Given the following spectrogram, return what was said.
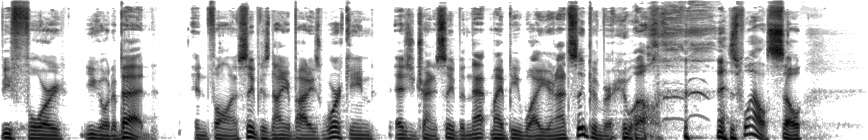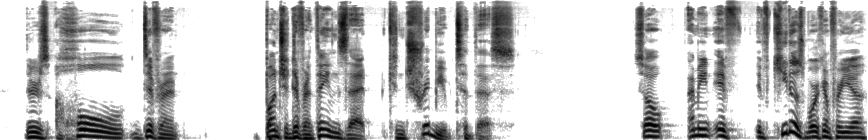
before you go to bed and falling asleep because now your body's working as you're trying to sleep and that might be why you're not sleeping very well as well. So there's a whole different bunch of different things that contribute to this. So i mean if if keto's working for you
